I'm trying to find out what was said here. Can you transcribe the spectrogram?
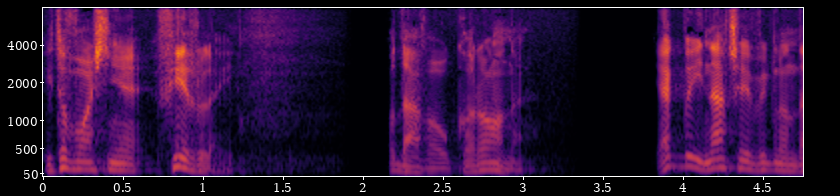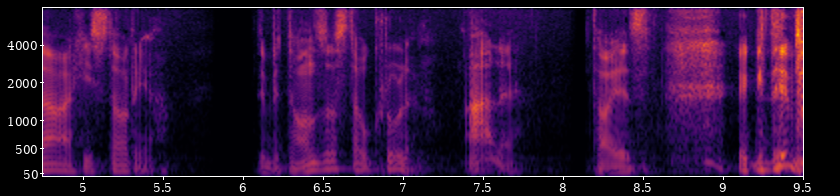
i to właśnie Firley podawał koronę. Jakby inaczej wyglądała historia, gdyby to on został królem. Ale to jest, gdyby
